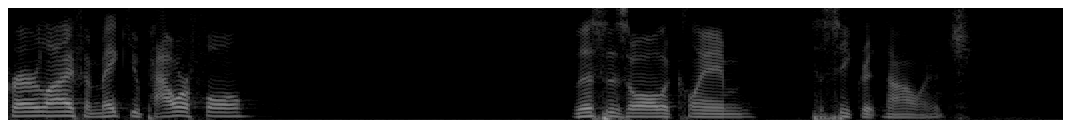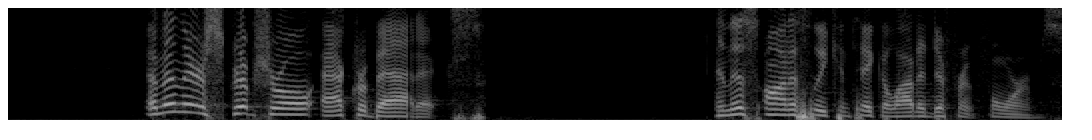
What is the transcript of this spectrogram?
prayer life and make you powerful. This is all a claim to secret knowledge. And then there's scriptural acrobatics. And this honestly can take a lot of different forms.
